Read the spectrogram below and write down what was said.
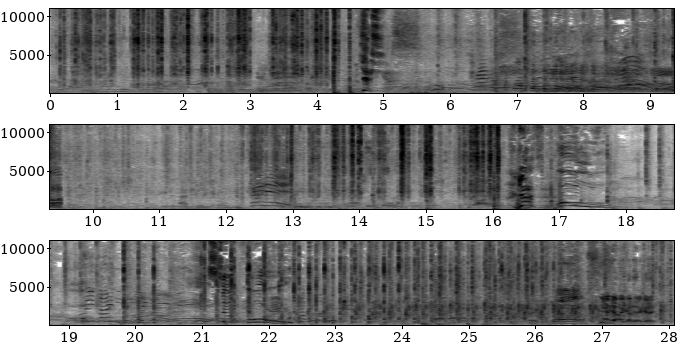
Yeah, yeah, I got it, I got it.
